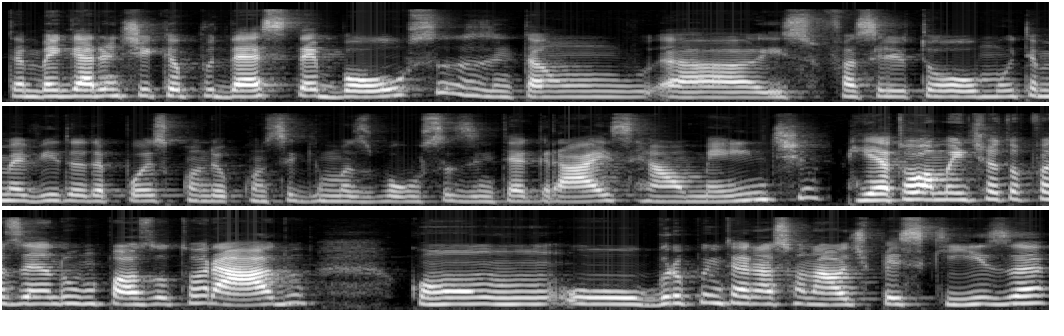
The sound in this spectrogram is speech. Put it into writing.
também garanti que eu pudesse ter bolsas, então uh, isso facilitou muito a minha vida depois quando eu consegui umas bolsas integrais realmente. E atualmente eu estou fazendo um pós-doutorado com o Grupo Internacional de Pesquisa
